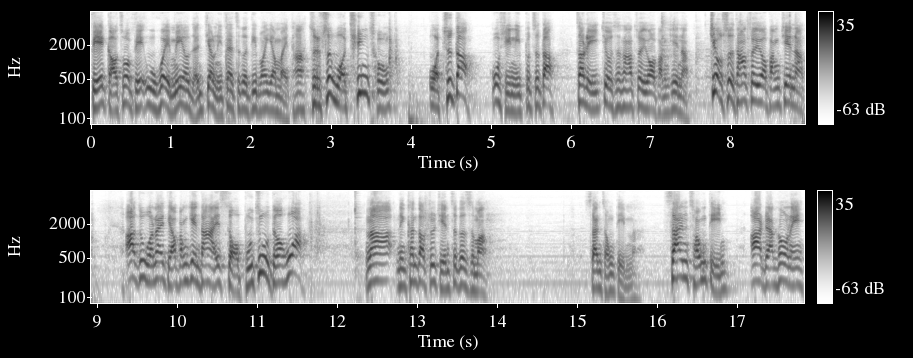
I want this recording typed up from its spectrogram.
别搞错，别误会，没有人叫你在这个地方要买它，只是我清楚，我知道，或许你不知道，这里就是它最后防线了，就是它最后防线了，啊，如果那一条防线它还守不住的话，那你看到之前这个什么三重顶嘛，三重顶啊，然后呢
